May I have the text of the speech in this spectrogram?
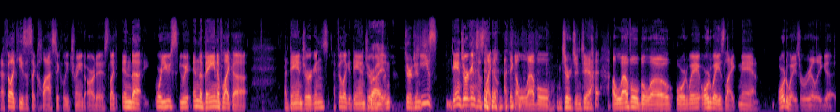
I feel like he's just a classically trained artist. Like in the where you in the vein of like a a Dan Jurgens. I feel like a Dan Jurgens. Right. And Jurgens. He's Dan Jurgens is like a, I think a level Jurgens, yeah, a level below Ordway. Ordway's like, man, Ordway's really good.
